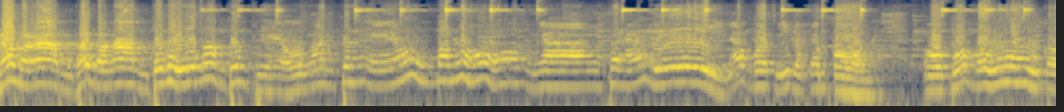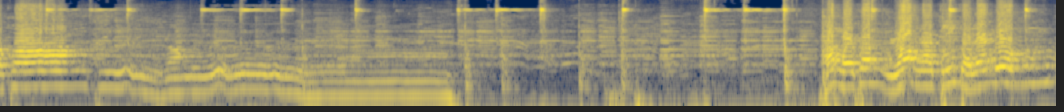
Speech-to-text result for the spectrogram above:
งามงามขันว่างามทะบูงามถึงเขียวงามถึงแอวบ้านห้องยางพนังเอ้ยนับมาทีละกำก่อน โอ้พวกมาูก็คองที่น้องเอ้ยทั้งหมดทั้งร้องนาทีแถลงลมผ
